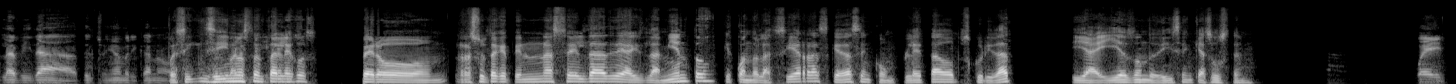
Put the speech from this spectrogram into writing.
la vida del sueño americano. Pues sí, sí, no están tan lejos. Pero resulta que tienen una celda de aislamiento que cuando la cierras quedas en completa obscuridad y ahí es donde dicen que asustan. Güey,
